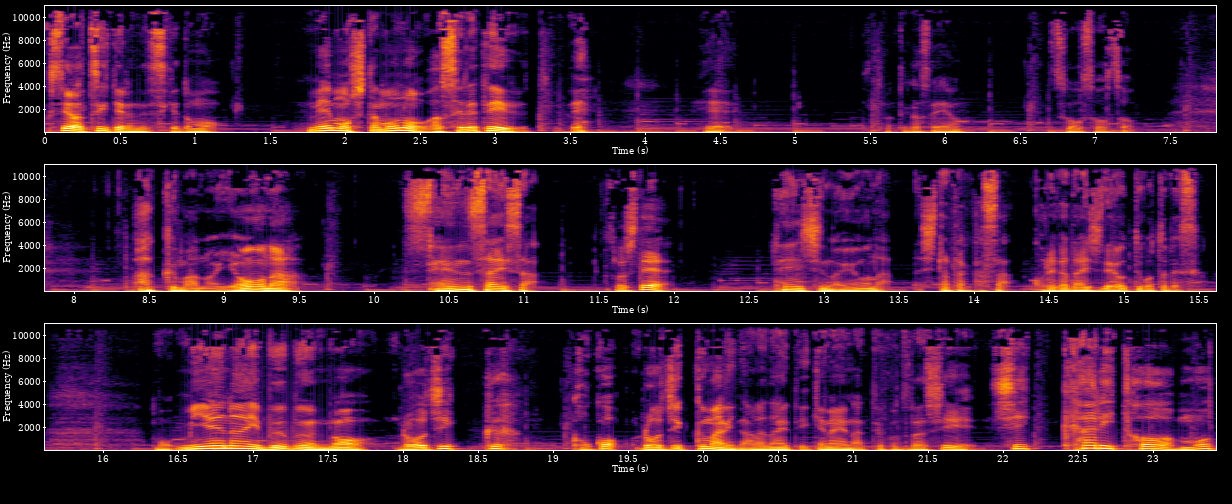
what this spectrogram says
癖はついてるんですけども、メモしたものを忘れているっていうね。えー、ちょっと待ってくださいよ。そうそうそう。悪魔のような繊細さ、そして天使のようなしたたかさ、これが大事だよってことですよ。もう見えない部分のロジックここロジックマンにならないといけないなっていうことだししっかりともっ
